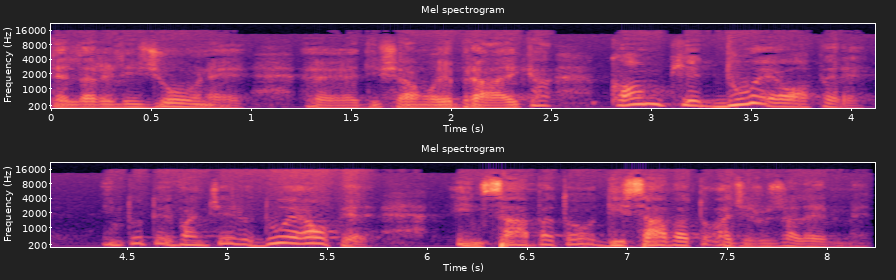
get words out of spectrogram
della religione eh, diciamo ebraica, compie due opere, in tutto il Vangelo due opere sabato, di sabato a Gerusalemme.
